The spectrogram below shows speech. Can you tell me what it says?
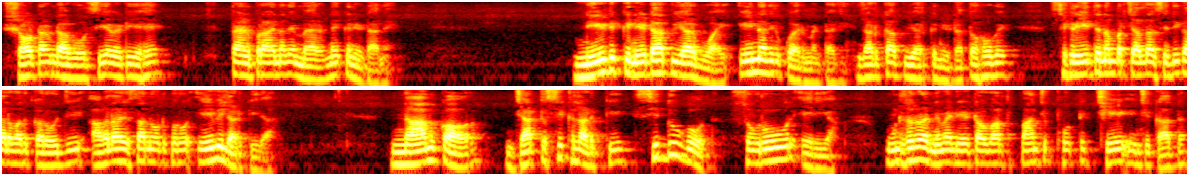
ਸ਼ਾਰਟ ਟਾਈਮ ਡਾਈਵੋਰਸੀ ਆ ਬੇਟੀ ਇਹ। ਭੈਣ ਭਰਾ ਇਹਨਾਂ ਦੇ ਮੈਰਿਡ ਨੇ, ਕੈਨੇਡਾ ਨੇ। ਨੀਡ ਕੈਨੇਡਾ ਪੀਆਰ ਬੁਆਏ ਇਹਨਾਂ ਦੀ ਰਿਕੁਆਇਰਮੈਂਟ ਆ ਜੀ। ਲੜਕਾ ਪੀਆਰ ਕੈਨੇਡਾ ਤੋਂ ਹੋਵੇ। ਸਕਰੀਨ ਤੇ ਨੰਬਰ ਚੱਲਦਾ ਸਿੱਧੀ ਗੱਲਬਾਤ ਕਰੋ ਜੀ। ਅਗਲਾ ਰਿਸ਼ਤਾ ਨੋਟ ਕਰੋ, ਇਹ ਵੀ ਲੜਕੀ ਦਾ। ਨਾਮ ਕੌਰ, ਜੱਟ ਸਿੱਖ ਲੜਕੀ, ਸਿੱਧੂ ਗੋਦ Sangrur area 1999 date of birth 5 foot 6 inch ਕੱਦ।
